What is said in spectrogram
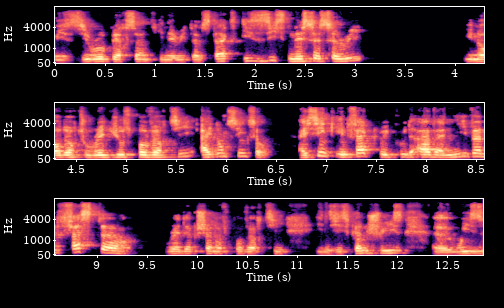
with 0% inheritance tax. Is this necessary in order to reduce poverty? I don't think so. I think, in fact, we could have an even faster reduction of poverty in these countries uh, with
